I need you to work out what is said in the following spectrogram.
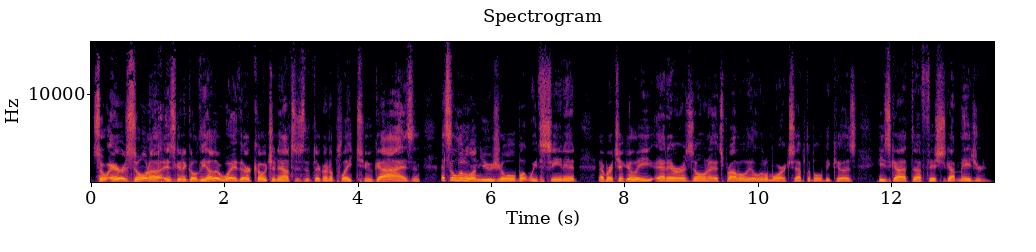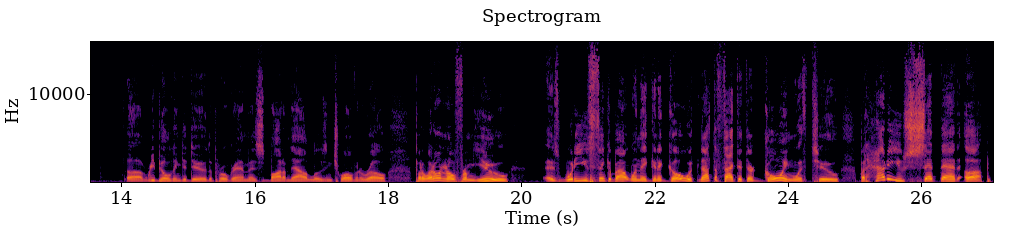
So Arizona is going to go the other way. Their coach announces that they're going to play two guys, and that's a little unusual, but we've seen it. And particularly at Arizona, it's probably a little more acceptable because he's got uh, Fisch has got major uh, rebuilding to do. The program has bottomed out, losing 12 in a row. But what I want to know from you is what do you think about when they're going to go with not the fact that they're going with two, but how do you set that up?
